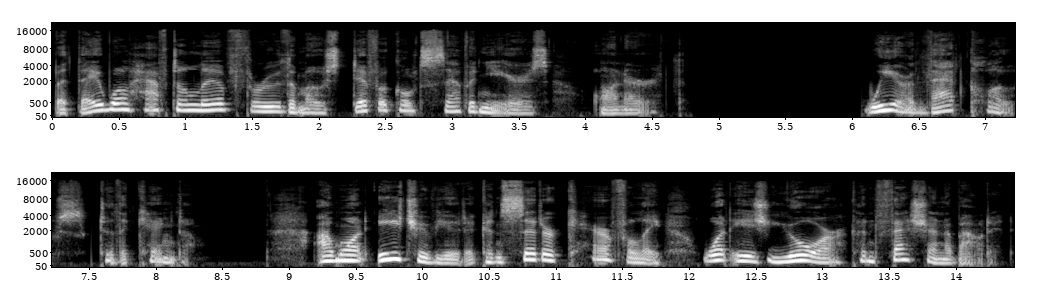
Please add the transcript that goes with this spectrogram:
but they will have to live through the most difficult seven years on earth. We are that close to the kingdom. I want each of you to consider carefully what is your confession about it.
